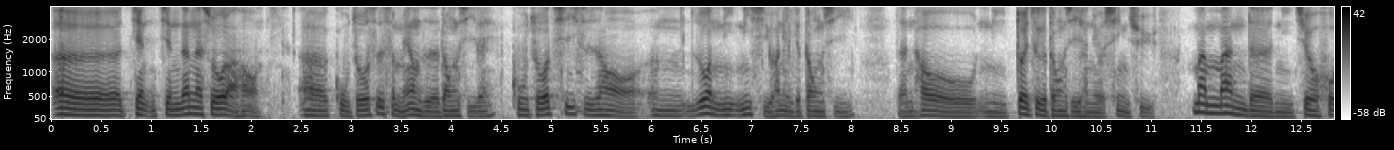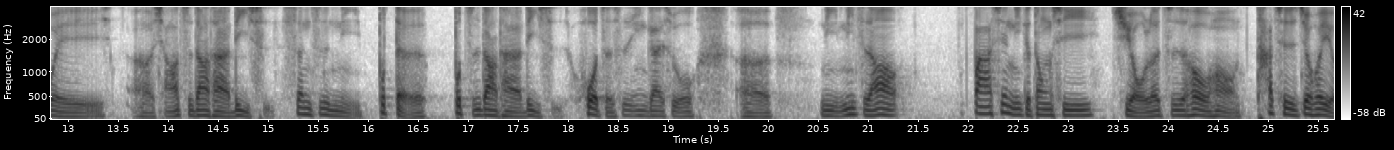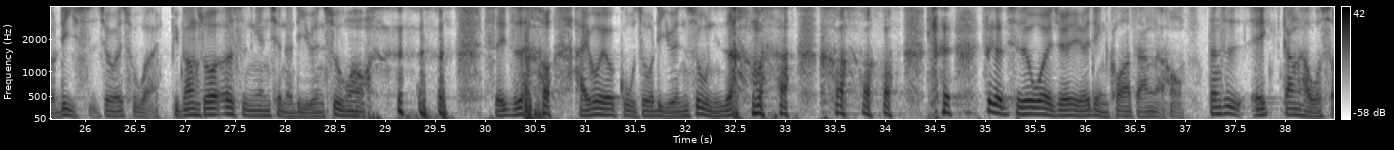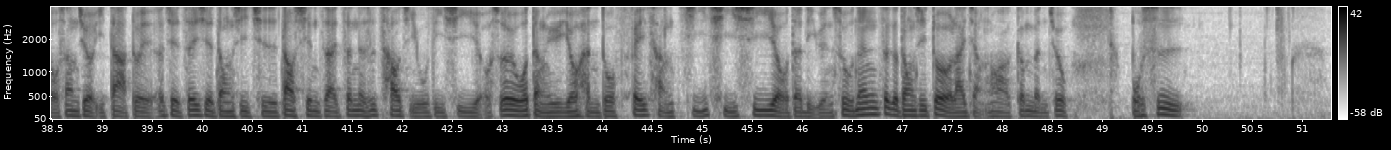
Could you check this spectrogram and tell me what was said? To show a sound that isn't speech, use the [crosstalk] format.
呃，简简单的说了哈，呃，古着是什么样子的东西嘞？古着其实哈，嗯，如果你你喜欢一个东西，然后你对这个东西很有兴趣，慢慢的你就会呃想要知道它的历史，甚至你不得不知道它的历史，或者是应该说，呃，你你只要。发现一个东西久了之后，哈，它其实就会有历史就会出来。比方说二十年前的锂元素，哦，[laughs] 谁知道还会有古着锂元素，你知道吗？[laughs] 这这个其实我也觉得有一点夸张了，哈。但是，诶，刚好我手上就有一大堆，而且这些东西其实到现在真的是超级无敌稀有，所以我等于有很多非常极其稀有的锂元素。但是这个东西对我来讲的话，根本就不是。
